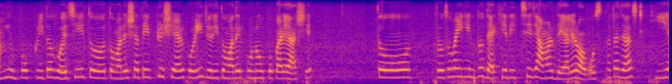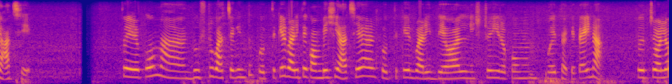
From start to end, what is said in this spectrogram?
আমি উপকৃত হয়েছি, তো তোমাদের সাথে একটু শেয়ার করি যদি তোমাদের কোনো উপকারে আসে। তো প্রথমেই কিন্তু দেখিয়ে দিচ্ছি যে আমার দেয়ালের অবস্থাটা জাস্ট কি আছে। তো এরকম দুষ্টু বাচ্চা কিন্তু প্রত্যেকের বাড়িতে কম বেশি আছে, আর প্রত্যেকের বাড়ির দেওয়াল নিশ্চয়ই এরকম হয়ে থাকে, তাই না? তো চলো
